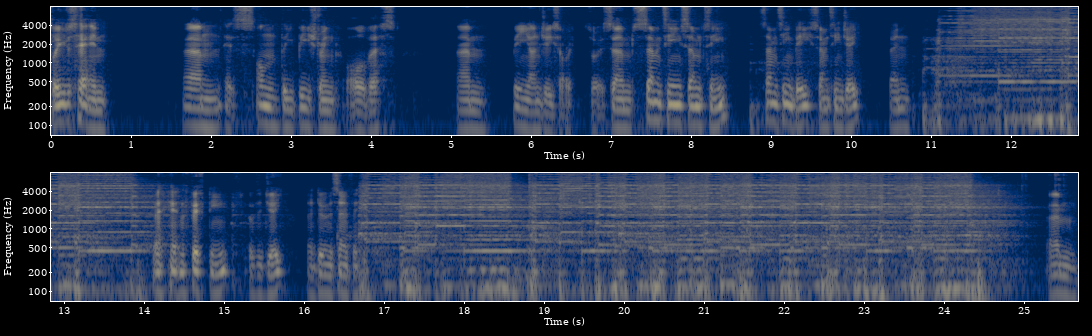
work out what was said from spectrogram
So you're just hitting. Um, it's on the B string. All of this. Um, B and G. Sorry. So it's um 17, 17, 17B, 17G. Then then hitting the 15th of the G. Then doing the same thing. Um,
